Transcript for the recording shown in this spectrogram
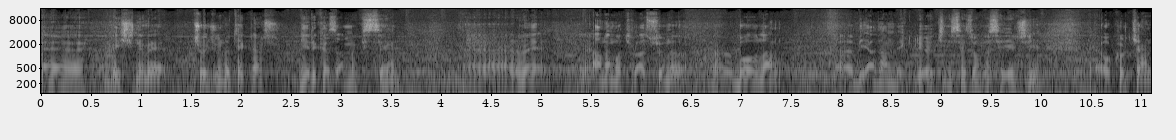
E, eşini ve çocuğunu tekrar geri kazanmak isteyen e, ve ana motivasyonu e, bu olan e, bir adam bekliyor ikinci sezonda seyirciyi. E, okurken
